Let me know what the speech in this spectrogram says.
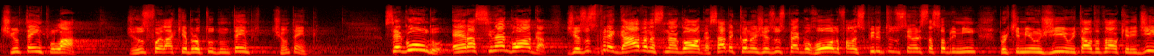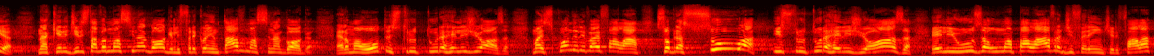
Tinha o um templo lá. Jesus foi lá, quebrou tudo no templo? Tinha um templo. Segundo, era a sinagoga. Jesus pregava na sinagoga. Sabe quando Jesus pega o rolo e fala: O Espírito do Senhor está sobre mim, porque me ungiu e tal, tal, tal, aquele dia? Naquele dia ele estava numa sinagoga, ele frequentava uma sinagoga. Era uma outra estrutura religiosa. Mas quando ele vai falar sobre a sua estrutura religiosa, ele usa uma palavra diferente. Ele fala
